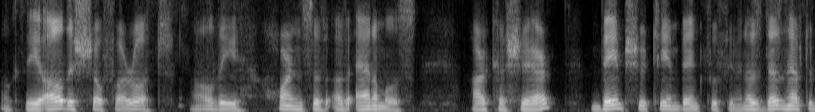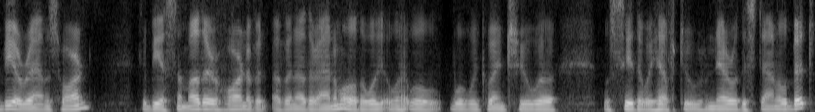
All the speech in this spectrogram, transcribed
okay, all the shofarot, all the horns of, of animals are kasher, bein pshutim, bein kfufim. it doesn't have to be a ram's horn. It could be a, some other horn of, an, of another animal, although we'll, we'll, we'll, we're going to, uh, we'll see that we have to narrow this down a little bit.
